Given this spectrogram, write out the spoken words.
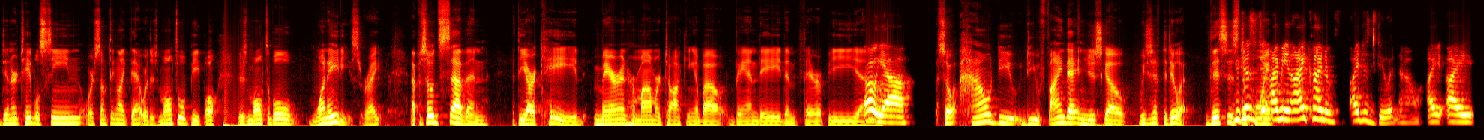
dinner table scene or something like that where there's multiple people there's multiple 180s right? Episode 7 at the arcade, Mare and her mom are talking about band aid and therapy. And oh yeah, so how do you do you find that and you just go, we just have to do it. This is you the just point. Do, I mean, I kind of I just do it now. I I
